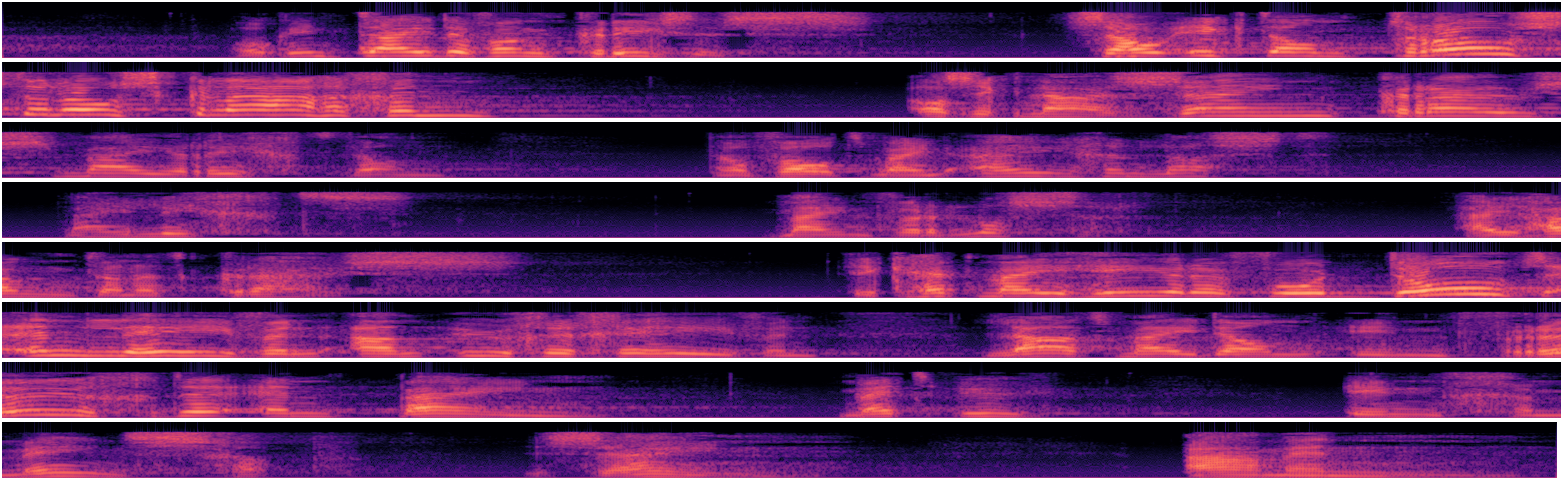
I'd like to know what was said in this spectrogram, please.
ook in tijden van crisis, zou ik dan troosteloos klagen? Als ik naar zijn kruis mij richt, dan, dan valt mijn eigen last mij licht. Mijn verlosser hij hangt aan het kruis. Ik heb mij, heren, voor dood en leven aan u gegeven. Laat mij dan in vreugde en pijn met u in gemeenschap zijn. Amen.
